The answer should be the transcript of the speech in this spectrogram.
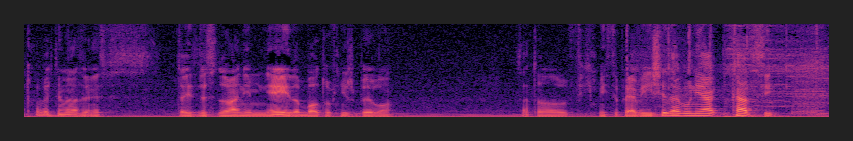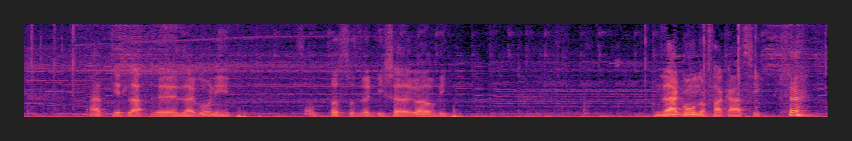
Aczkolwiek tym razem jest tutaj zdecydowanie mniej robotów niż było. Za to w ich miejscu pojawili się Draguni Akacji. A nie dla, y, Draguni. Są po prostu zwykli szeregowi. Dragunów Akacji.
